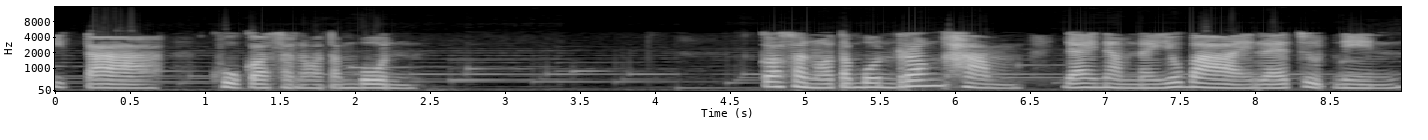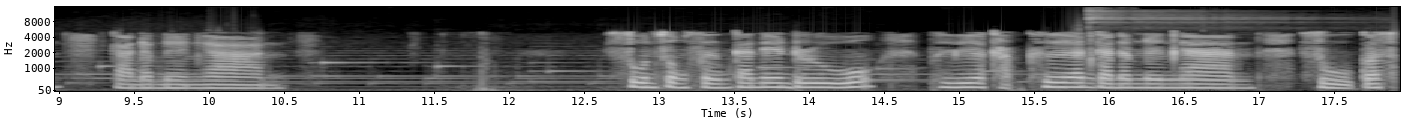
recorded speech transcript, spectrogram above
ปิตา ครูกศนตำบล กศนตำบลร่องคำได้นำนโยบายและจุดเน้น การดำเนินงาน ศูนย์ส่งเสริมการเรียนรู้ เพื่อขับเคลื่อนการดำเนินงาน สู่กศ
